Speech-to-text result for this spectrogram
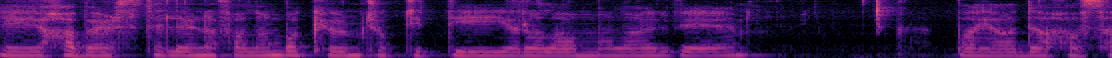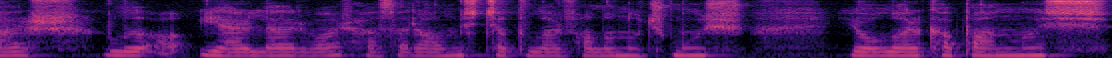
Ee, haber sitelerine falan bakıyorum. Çok ciddi yaralanmalar ve bayağı da hasarlı yerler var. Hasar almış çatılar falan uçmuş. Yollar kapanmış.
